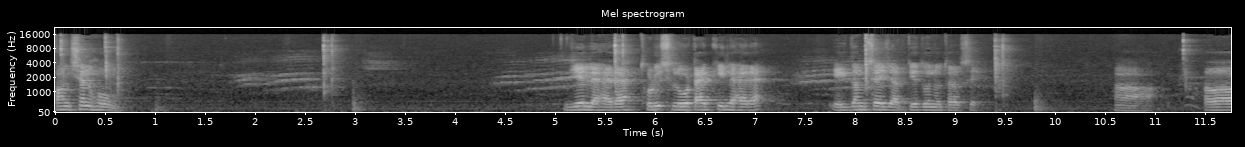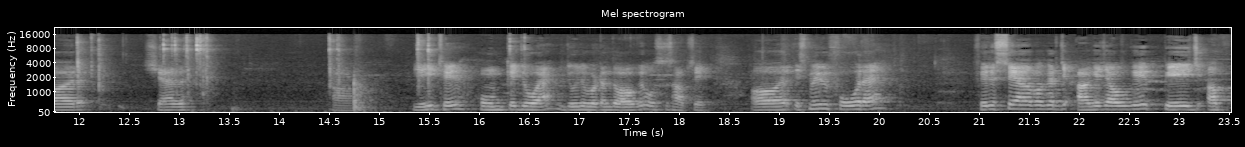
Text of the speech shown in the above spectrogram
फ़ंक्शन होम ये लहर है, थोड़ी स्लो टाइप की लहर है, एकदम से जाती है दोनों तरफ़ से। हाँ और शायद हाँ यही थे होम के जो है, जो जो बटन दबाओगे उस हिसाब से। और इसमें भी फोर है। फिर इससे आप अगर आगे जाओगे पेज अप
